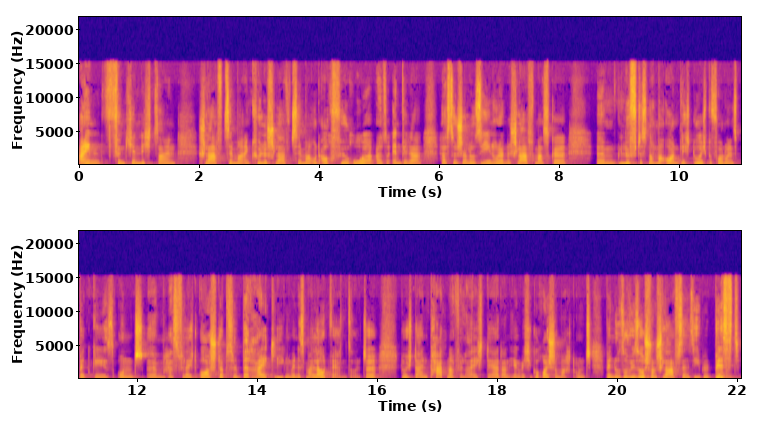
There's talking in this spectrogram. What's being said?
ein Fünkchen Licht sein, Schlafzimmer, ein kühles Schlafzimmer und auch für Ruhe. Also entweder hast du Jalousien oder eine Schlafmaske, ähm, lüftest nochmal ordentlich durch, bevor du ins Bett gehst und ähm, hast vielleicht Ohrstöpsel bereit liegen, wenn es mal laut werden sollte, durch deinen Partner vielleicht, der dann irgendwelche Geräusche macht. Und wenn du sowieso schon schlafsensibel bist,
